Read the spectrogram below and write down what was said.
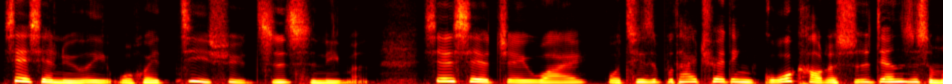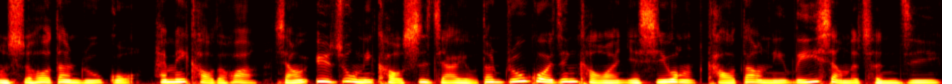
谢谢女力，我会继续支持你们。谢谢 JY。我其实不太确定国考的时间是什么时候，但如果还没考的话，想要预祝你考试加油。但如果已经考完，也希望考到你理想的成绩。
